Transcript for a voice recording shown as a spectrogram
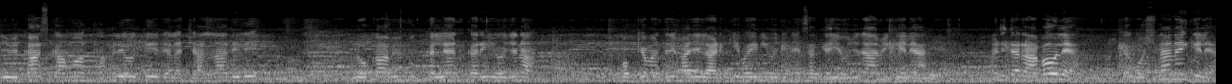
जी विकास कामं थांबली होती त्याला चालना दिली. लोकाभिमुख कल्याणकारी योजना मुख्यमंत्री माझी लाडकी बहीण योजनेसारख्या योजना आम्ही केल्या. आणि त्या राबवल्या त्या घोषणा नाही केल्या.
